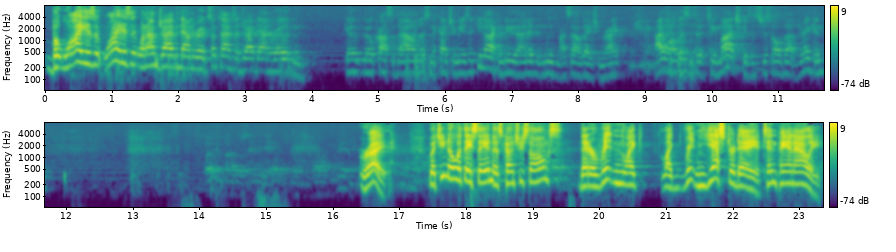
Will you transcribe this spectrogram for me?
But why is it why is it when I'm driving down the road, sometimes I drive down the road and go go across the dial and listen to country music. You know I can do that. I didn't lose my salvation, right? I don't want to listen to it too much because it's just all about drinking. Right. But you know what they say in those country songs that are written like like written yesterday at Tin Pan Alley.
